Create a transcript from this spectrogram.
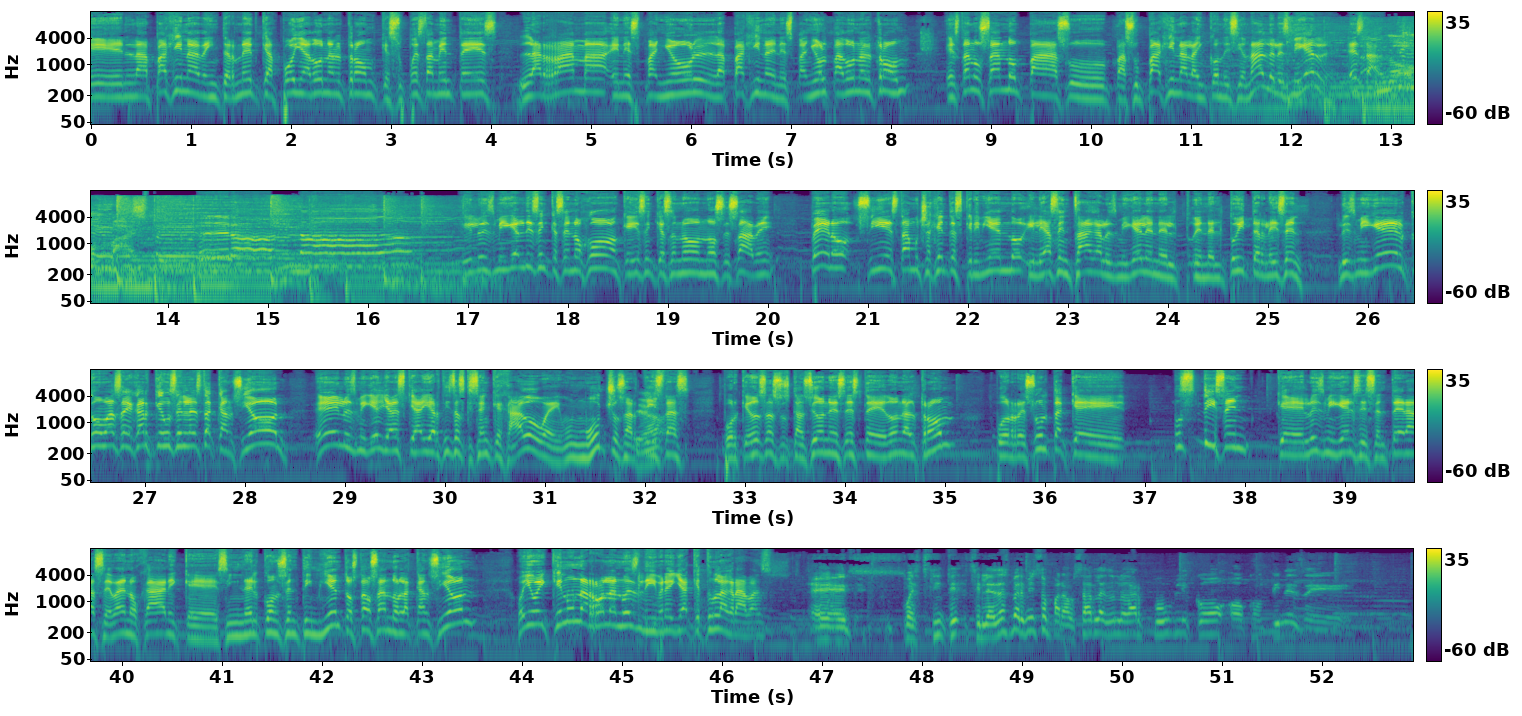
en la página de internet que apoya a Donald Trump, que supuestamente es la rama en español, la página en español para Donald Trump, están usando para su, su página la incondicional de Luis Miguel. Esta. No, y Luis Miguel dicen que se enojó, aunque dicen que eso no, no se sabe. Pero sí está mucha gente escribiendo y le hacen tag a Luis Miguel en el, en el Twitter. Le dicen, Luis Miguel, ¿cómo vas a dejar que usen esta canción? Eh, Luis Miguel, ya ves que hay artistas que se han quejado, güey. Muchos artistas porque usan sus canciones este Donald Trump. Pues resulta que, pues dicen que Luis Miguel si se entera se va a enojar y que sin el consentimiento está usando la canción. Oye, güey, ¿quién una rola no es libre ya que tú la grabas? Eh, pues si, si le das permiso para usarla en un lugar público o con fines de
